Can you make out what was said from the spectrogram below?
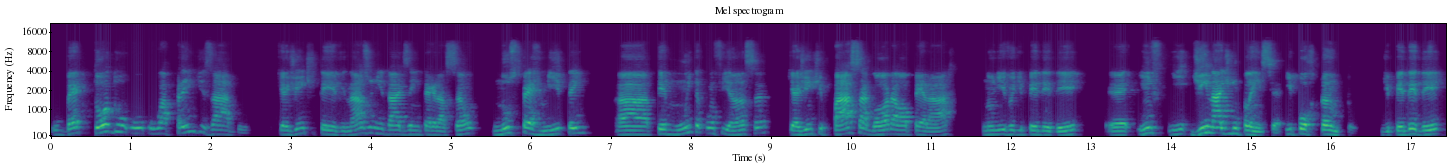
o, back, todo o, o aprendizado que a gente teve nas unidades de integração nos permitem uh, ter muita confiança que a gente passa agora a operar no nível de PDD é, de inadimplência e, portanto, de PDD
